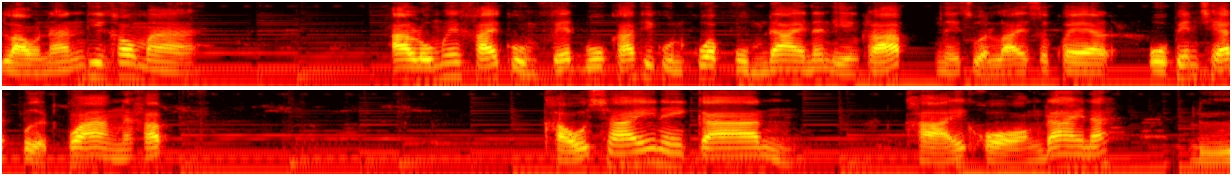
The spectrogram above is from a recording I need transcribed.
เหล่านั้นที่เข้ามา อารมณ์คล้ายๆกลุ่ม Facebook ครับที่คุณควบคุมได้นั่นเองครับ ในส่วน Line Square Open Chat เปิดกว้างนะครับ เขาใช้ในการขายของได้นะ หรือ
